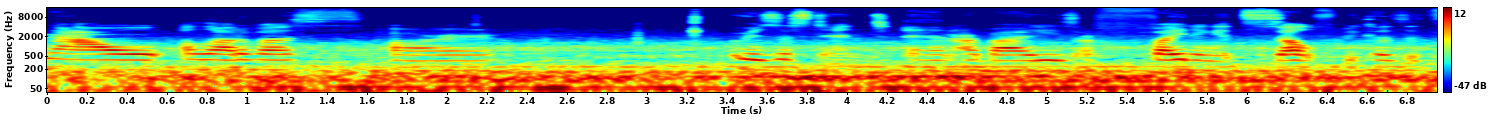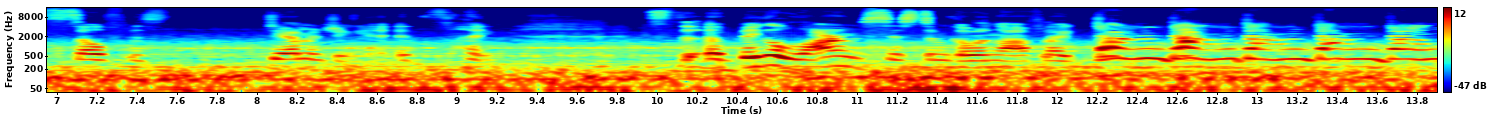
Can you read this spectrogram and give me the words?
now a lot of us are resistant and our bodies are fighting itself because itself is damaging it. It's like a big alarm system going off like dang dang dang dang dang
